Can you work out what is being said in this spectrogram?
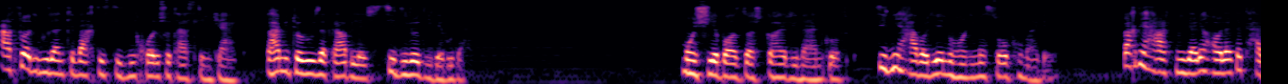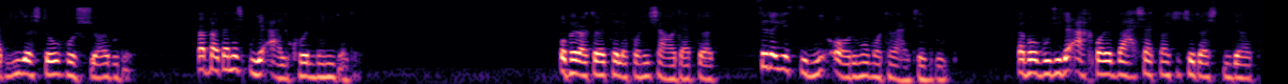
افرادی بودند که وقتی سیدنی خودش رو تسلیم کرد و همینطور روز قبلش سیدنی رو دیده بودن منشی بازداشتگاه ریمند گفت سیدنی حوالی نه صبح اومده. وقتی حرف می‌زده حالت طبیعی داشته و هوشیار بوده و بدنش بوی الکل نمی‌داده. اپراتور تلفنی شهادت داد. صدای سیدنی آروم و متمرکز بود و با وجود اخبار وحشتناکی که داشت می‌داد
